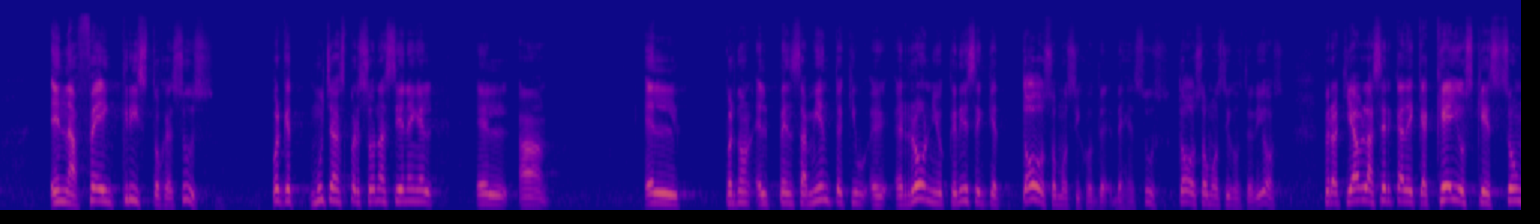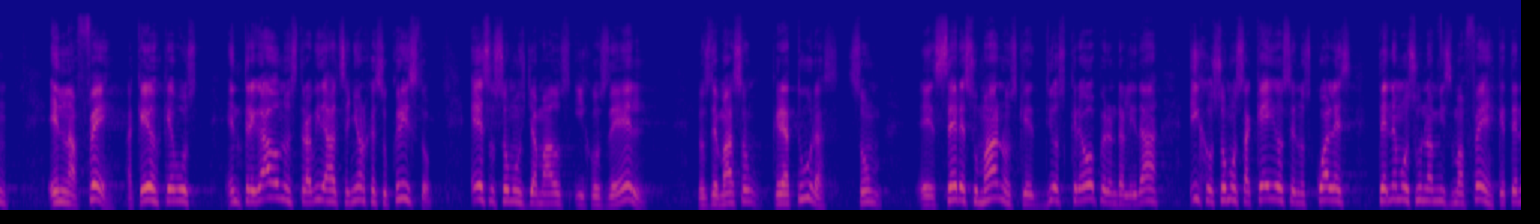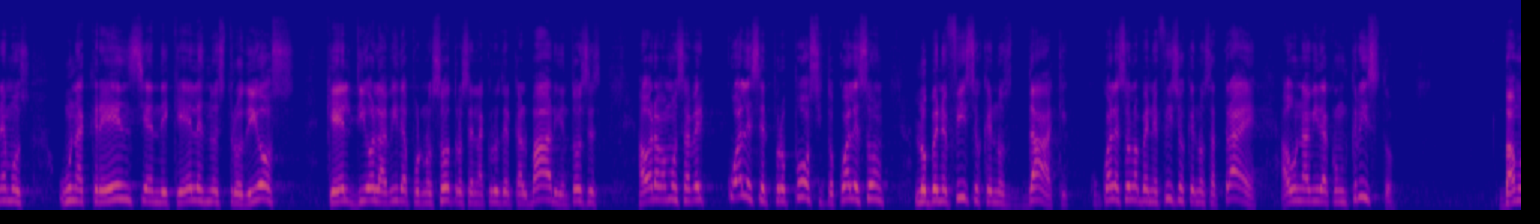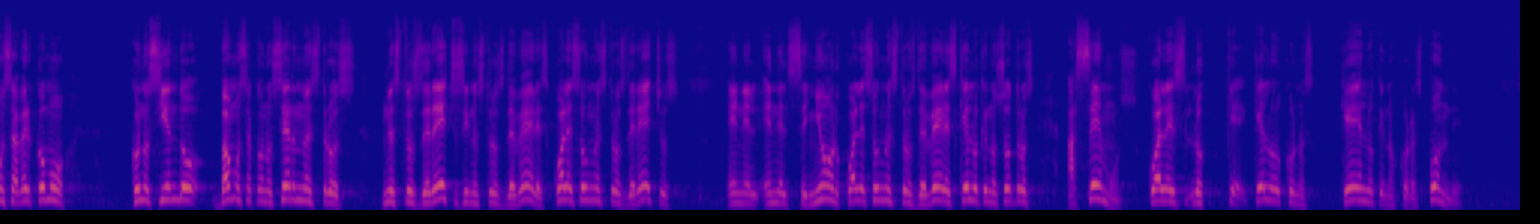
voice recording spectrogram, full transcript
en la fe en Cristo Jesús. Porque muchas personas tienen el, el, ah, el, perdón, el pensamiento eh, erróneo que dicen que todos somos hijos de, de, Jesús, todos somos hijos de Dios. Pero aquí habla acerca de que aquellos que son en la fe, aquellos que hemos entregado nuestra vida al Señor Jesucristo, esos somos llamados hijos de Él. Los demás son criaturas, son eh, seres humanos que Dios creó, pero en realidad hijos somos aquellos en los cuales tenemos una misma fe, que tenemos una creencia en de que Él es nuestro Dios, que Él dio la vida por nosotros en la cruz del Calvario. Entonces, ahora vamos a ver cuál es el propósito, cuáles son los beneficios que nos da, cuáles son los beneficios que nos atrae a una vida con Cristo. Vamos a ver cómo conociendo, vamos a conocer nuestros, nuestros derechos y nuestros deberes, cuáles son nuestros derechos en el, en el Señor, cuáles son nuestros deberes, qué es lo que nosotros hacemos, cuál es lo que, qué, lo, qué es lo que nos corresponde.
